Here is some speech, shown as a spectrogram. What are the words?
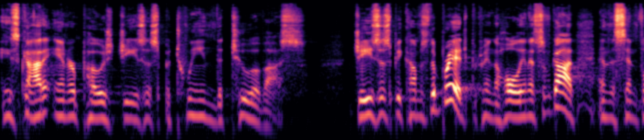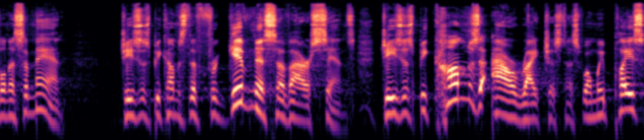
He's got to interpose Jesus between the two of us. Jesus becomes the bridge between the holiness of God and the sinfulness of man. Jesus becomes the forgiveness of our sins. Jesus becomes our righteousness. When we place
